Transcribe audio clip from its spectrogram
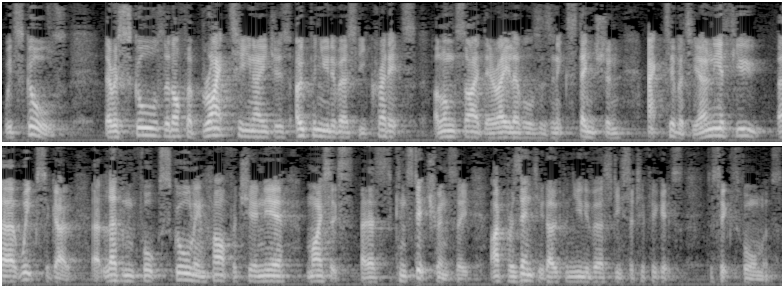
with schools. There are schools that offer bright teenagers open university credits alongside their A-levels as an extension activity. Only a few uh, weeks ago at Leventhorpe School in Hertfordshire near my uh, constituency, I presented open university certificates to sixth formers.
